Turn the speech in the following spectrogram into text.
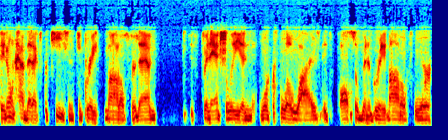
they don't have that expertise. It's a great model for them financially and workflow wise. It's also been a great model for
